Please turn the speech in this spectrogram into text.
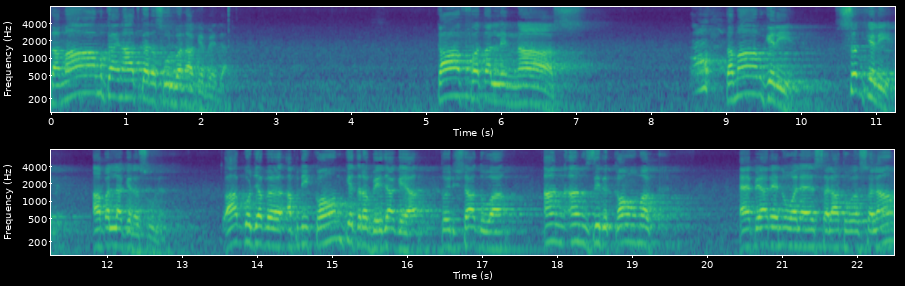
तमाम कायनात का रसूल बना के भेजा। काफतलनास तमाम के लिए, सब के लिए आप अल्लाह के रसूल हैं। तो आपको जब अपनी कौम की तरफ़ भेजा गया तो इर्शाद हुआ, अन अनजिर कौमक। ए प्यारे सलाम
